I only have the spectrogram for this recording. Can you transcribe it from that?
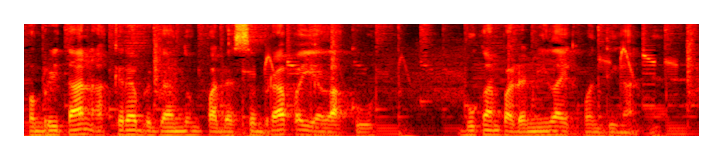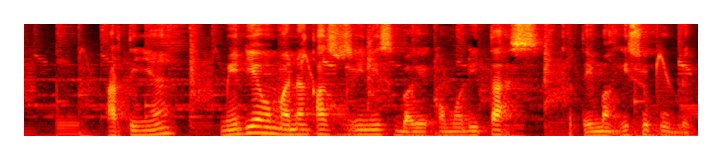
Pemberitaan akhirnya bergantung pada seberapa ia laku, bukan pada nilai kepentingannya. Artinya, media memandang kasus ini sebagai komoditas ketimbang isu publik.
